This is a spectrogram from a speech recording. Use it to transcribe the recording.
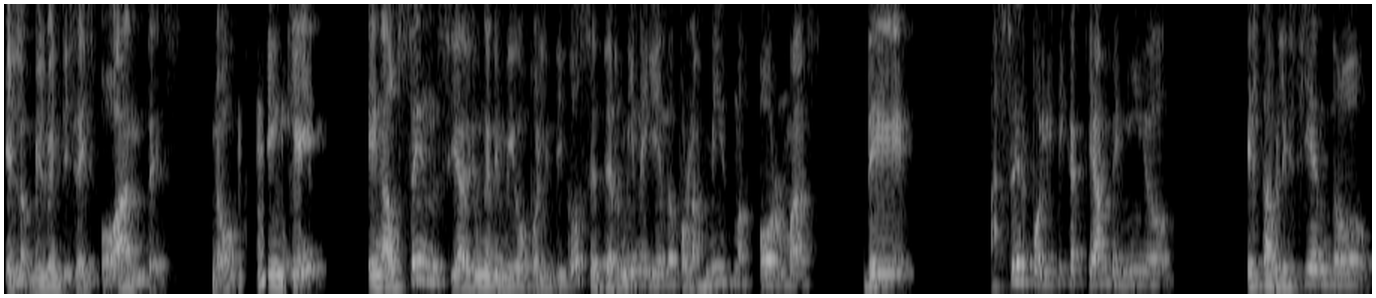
en 2026 o antes, ¿no? En que en ausencia de un enemigo político se termine yendo por las mismas formas de hacer política que han venido estableciendo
